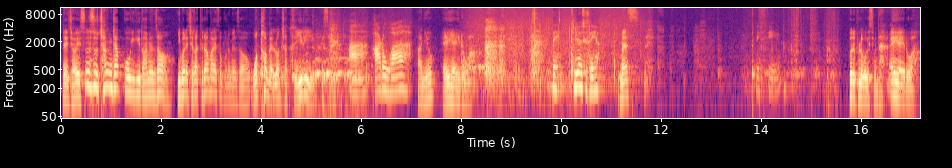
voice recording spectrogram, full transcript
네, 저희 순수 창작곡이기도 하면서 이번에 제가 드라마에서 부르면서 워터멜론 차트 1위 했습니다. 아 아로하. 아니요, AI 로하. 네 들려주세요. 메스. 메스예요? 노래 불러보겠습니다. AI 로하.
